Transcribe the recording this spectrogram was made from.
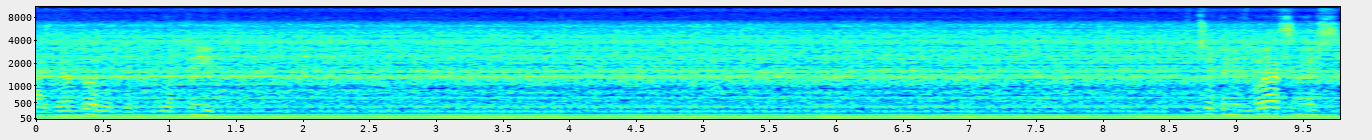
А, гандоники. Вот три. Что ты не сбрасываешься?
